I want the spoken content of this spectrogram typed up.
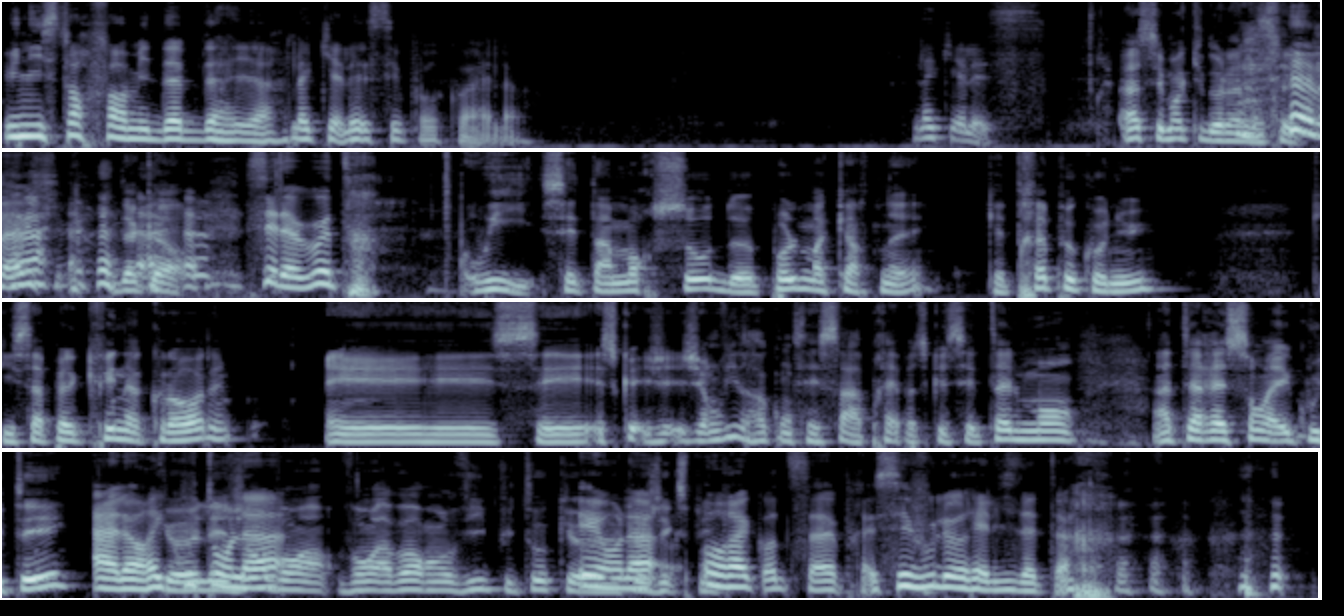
une histoire formidable derrière. Laquelle est-ce et pourquoi alors? Laquelle est-ce? Ah, c'est moi qui dois l'annoncer. Eh ben D'accord. C'est la vôtre. Oui, c'est un morceau de Paul McCartney qui est très peu connu, qui s'appelle Crinacror. Et c'est. Est-ce que j'ai envie de raconter ça après parce que c'est tellement intéressant à écouter Alors, que les gens vont, vont avoir envie plutôt que, et on, que la- j'explique. on raconte ça après. C'est vous le réalisateur.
